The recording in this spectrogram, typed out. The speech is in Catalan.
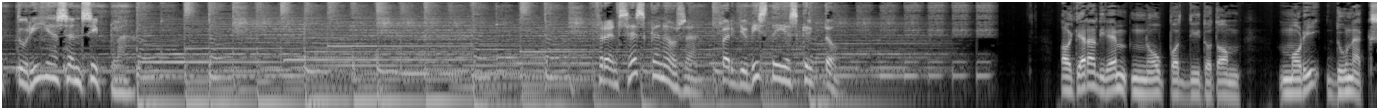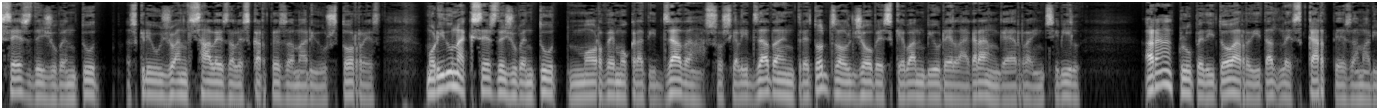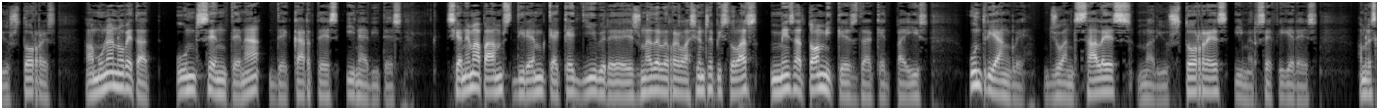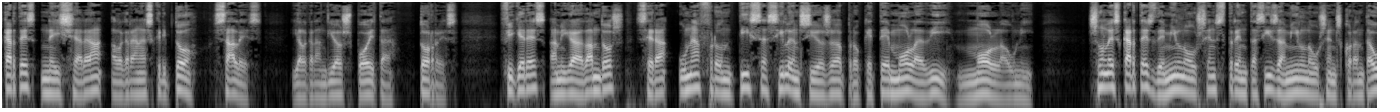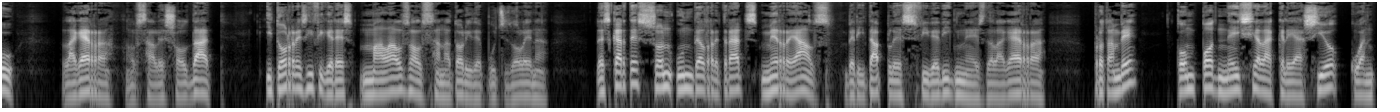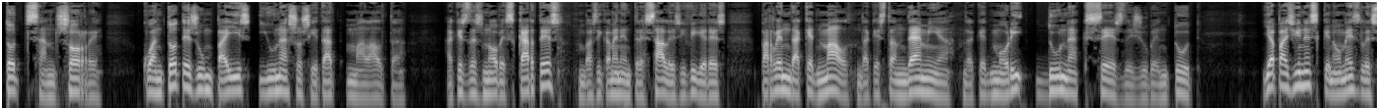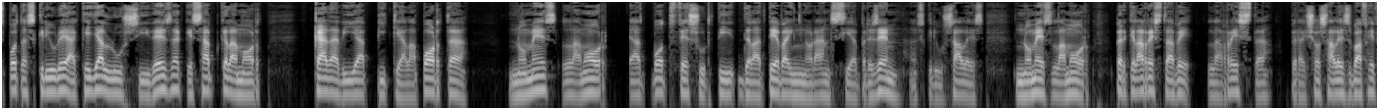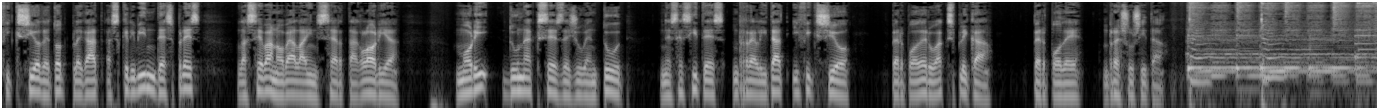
Factoria sensible Francesc Canosa, periodista i escriptor El que ara direm no ho pot dir tothom. Morir d'un excés de joventut, escriu Joan Sales a les cartes a Marius Torres. Morir d'un excés de joventut, mort democratitzada, socialitzada entre tots els joves que van viure la Gran Guerra Incivil. Ara Club Editor ha reeditat les cartes a Marius Torres, amb una novetat, un centenar de cartes inèdites. Si anem a pams, direm que aquest llibre és una de les relacions epistolars més atòmiques d'aquest país. Un triangle, Joan Sales, Marius Torres i Mercè Figueres. Amb les cartes neixerà el gran escriptor, Sales, i el grandiós poeta, Torres. Figueres, amiga d'ambdós, serà una frontissa silenciosa però que té molt a dir, molt a unir. Són les cartes de 1936 a 1941, la guerra, el Sales soldat, i Torres i Figueres malalts al sanatori de Puigdolena. Les cartes són un dels retrats més reals, veritables, fidedignes de la guerra, però també com pot néixer la creació quan tot s'ensorre, quan tot és un país i una societat malalta. Aquestes noves cartes, bàsicament entre Sales i Figueres, parlen d'aquest mal, d'aquesta endèmia, d'aquest morir d'un excés de joventut. Hi ha pàgines que només les pot escriure aquella lucidesa que sap que la mort cada dia pique a la porta. Només l'amor et pot fer sortir de la teva ignorància present, escriu Sales. Només l'amor, perquè la resta bé, la resta. Per això Sales va fer ficció de tot plegat, escrivint després la seva novel·la Incerta Glòria. Morir d'un excés de joventut, necessites realitat i ficció per poder-ho explicar, per poder ressuscitar.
